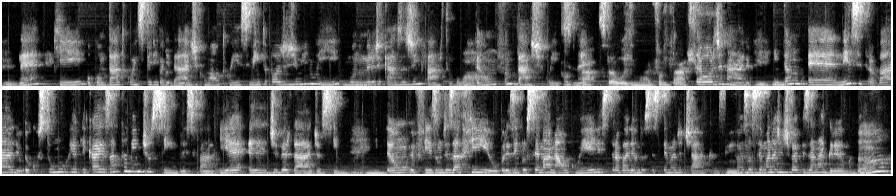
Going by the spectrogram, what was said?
uhum. né, que o contato com a espiritualidade, com o autoconhecimento pode diminuir o uhum. número de casos de infarto. Uau. Então, fantástico isso, né? fantástico, né? Extraordinário extraordinário, fantástico. Extraordinário. Uhum. Então, é, nesse trabalho, eu costumo replicar exatamente o simples, Fá, uhum. e é, é, de verdade, assim. Uhum. Então, eu fiz um desafio, por exemplo, semanal com eles, trabalhando o sistema de chakras. Então, essa uhum. semana a gente vai pisar na grama. Hã?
